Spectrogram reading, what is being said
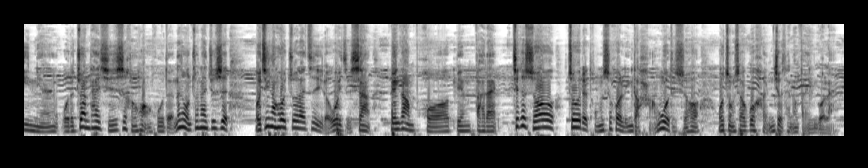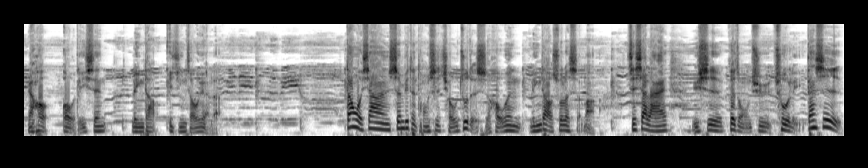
一年，我的状态其实是很恍惚的，那种状态就是我经常会坐在自己的位置上，边干活边发呆。这个时候，周围的同事或领导喊我的时候，我总是要过很久才能反应过来，然后哦的一声，领导已经走远了。当我向身边的同事求助的时候，问领导说了什么，接下来于是各种去处理，但是。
